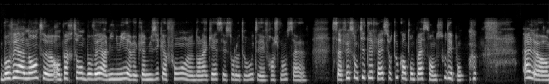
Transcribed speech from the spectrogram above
Beauvais à Nantes euh, en partant de Beauvais à minuit avec la musique à fond euh, dans la caisse et sur l'autoroute, et franchement, ça, ça fait son petit effet, surtout quand on passe en dessous des ponts. Alors,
